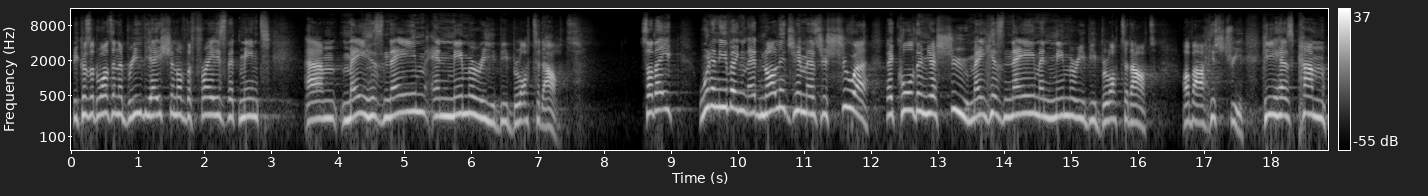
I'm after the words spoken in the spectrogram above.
because it was an abbreviation of the phrase that meant um, may his name and memory be blotted out. So they wouldn't even acknowledge him as Yeshua. They called him Yeshu. May his name and memory be blotted out of our history. He has come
